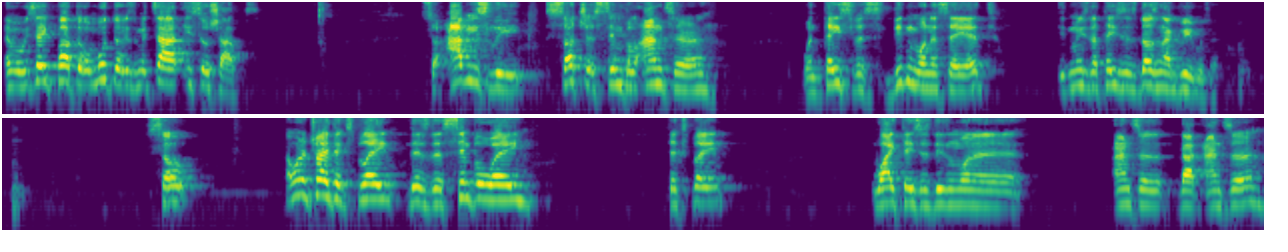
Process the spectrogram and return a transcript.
And when we say potor mutor is mitzad isur Shabbos. So obviously, such a simple answer, when Taisvis didn't want to say it, it means that Tesis doesn't agree with it. So I want to try to explain. There's the simple way to explain why Tesis didn't want to answer that answer.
